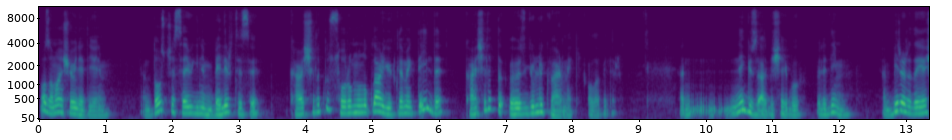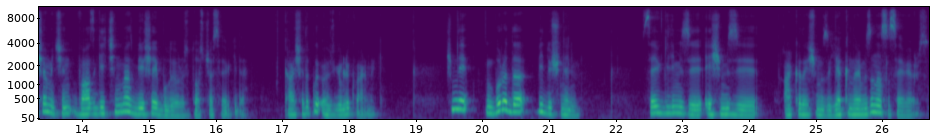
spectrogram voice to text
O zaman şöyle diyelim. Yani dostça sevginin belirtisi karşılıklı sorumluluklar yüklemek değil de karşılıklı özgürlük vermek olabilir. Yani ne güzel bir şey bu, öyle değil mi? Yani bir arada yaşam için vazgeçilmez bir şey buluyoruz dostça sevgide. Karşılıklı özgürlük vermek. Şimdi burada bir düşünelim. Sevgilimizi, eşimizi, arkadaşımızı, yakınlarımızı nasıl seviyoruz?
